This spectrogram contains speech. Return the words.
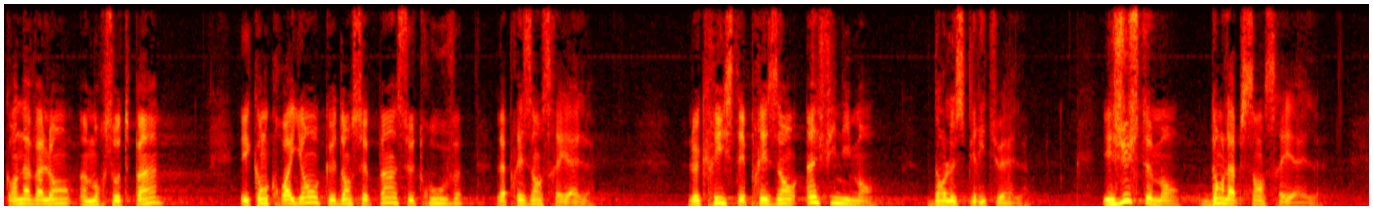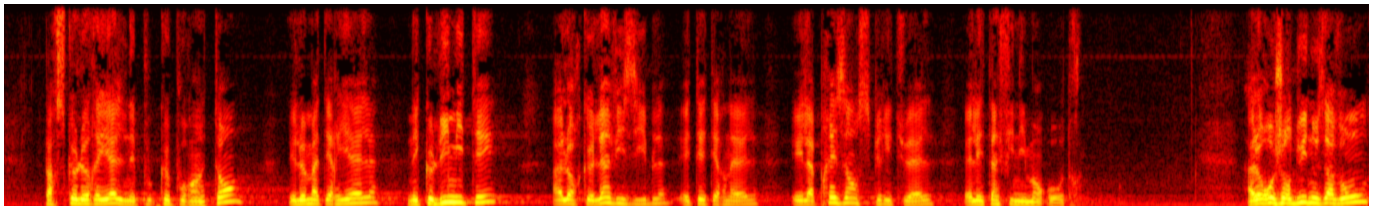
qu'en avalant un morceau de pain et qu'en croyant que dans ce pain se trouve la présence réelle. Le Christ est présent infiniment dans le spirituel et justement dans l'absence réelle, parce que le réel n'est que pour un temps et le matériel n'est que limité, alors que l'invisible est éternel et la présence spirituelle, elle est infiniment autre. Alors aujourd'hui, nous avons,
